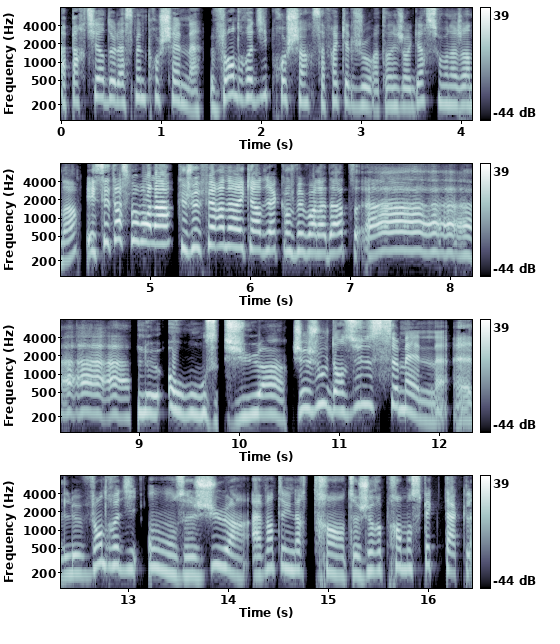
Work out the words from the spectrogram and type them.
à partir de la semaine prochaine, vendredi prochain. Ça fera quel jour? Attendez, je regarde sur mon agenda. Et c'est à ce moment-là que je vais faire un arrêt cardiaque quand je vais voir la date. Ah, le 11 juin. Je joue dans une semaine, euh, le vendredi 11 juin à 21h30. Je reprends mon spectacle.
